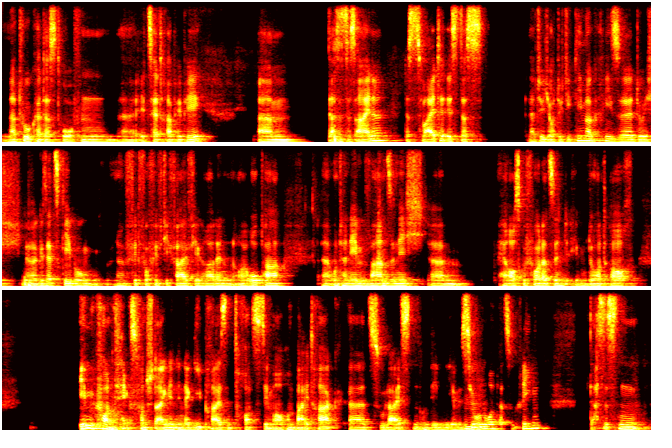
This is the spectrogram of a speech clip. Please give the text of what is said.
Naturkatastrophen äh, etc. pp. Ähm, das ist das eine. Das zweite ist, dass natürlich auch durch die Klimakrise, durch äh, Gesetzgebung, ne, Fit for 55 hier gerade in Europa, äh, Unternehmen wahnsinnig ähm, herausgefordert sind, eben dort auch im Kontext von steigenden Energiepreisen trotzdem auch einen Beitrag äh, zu leisten und eben die Emissionen mhm. runterzukriegen. Das ist ein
